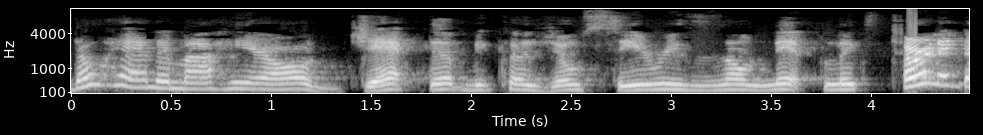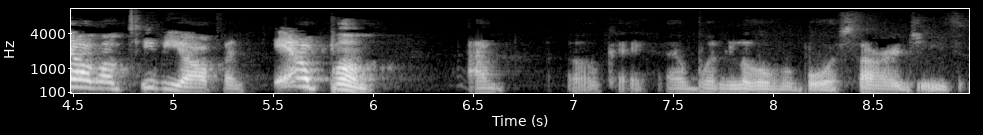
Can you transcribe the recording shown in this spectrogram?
Don't have them out here all jacked up because your series is on Netflix. Turn that dog on TV off and help them. I'm okay. I went a little overboard. Sorry, Jesus.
